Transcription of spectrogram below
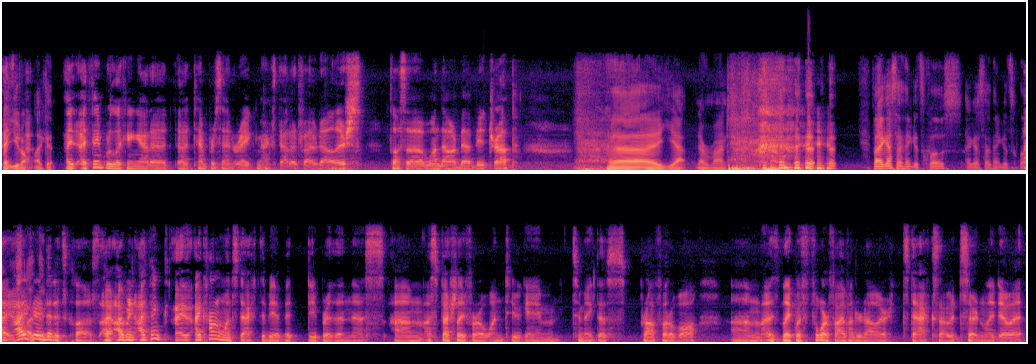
But you don't like it. I, I think we're looking at a, a 10% rake maxed out at $5 plus a $1 bad beat drop. Uh, yeah, never mind. but I guess I think it's close. I guess I think it's close. I, I agree think- that it's close. I, I mean, I think I, I kind of want stacks to be a bit deeper than this, um, especially for a one-two game to make this profitable. Um, like with four or five hundred dollar stacks, I would certainly do it.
